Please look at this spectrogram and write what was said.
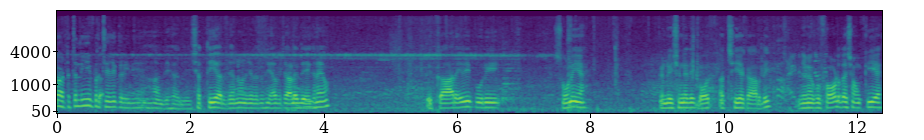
ਘੱਟ ਚੱਲੀ ਪਰਚੇਜ ਕਰੀ ਦੀ ਹੈ ਹਾਂਜੀ। ਹਾਂਜੀ 36000 ਜਨ ਹੁਣ ਜਿਵੇਂ ਤੁਸੀਂ ਆ ਵਿਚਾਲੇ ਦੇਖ ਰਹੇ ਹੋ। ਤੇ ਕਾਰ ਇਹ ਵੀ ਪੂਰੀ ਸੋਹਣੀ ਹੈ। ਕੰਡੀਸ਼ਨ ਇਹਦੀ ਬਹੁਤ ਅੱਛੀ ਹੈ ਕਾਰ ਦੀ। ਜਿਵੇਂ ਕੋਈ ਫੋਰਡ ਦਾ ਸ਼ੌਂਕੀ ਹੈ।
